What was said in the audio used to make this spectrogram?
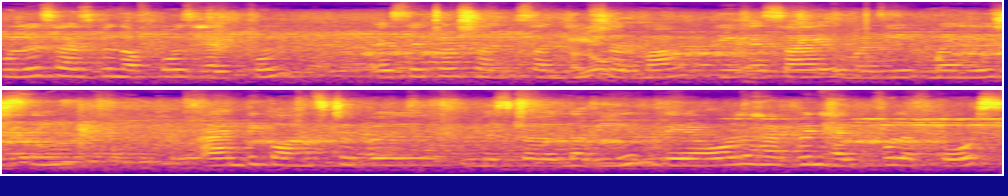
police has been of course helpful S H O Sanjeev Sharma the S I Mahesh Singh and the constable mister Naveen they all have been helpful of course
